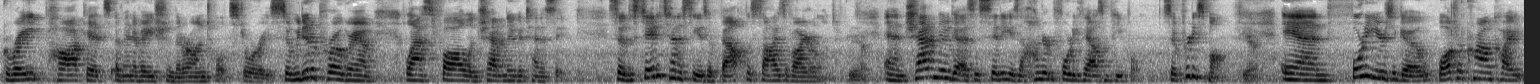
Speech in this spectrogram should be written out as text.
great pockets of innovation that are untold stories? So we did a program last fall in Chattanooga, Tennessee. So the state of Tennessee is about the size of Ireland, Yeah. and Chattanooga as a city is 140,000 people, so pretty small. Yeah. And 40 years ago, Walter Cronkite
